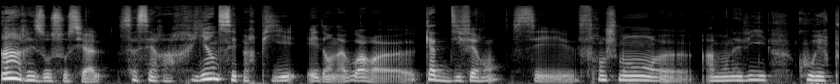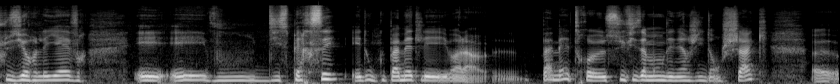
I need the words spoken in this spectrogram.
un réseau social, ça sert à rien de s'éparpiller et d'en avoir euh, quatre différents. C'est franchement, euh, à mon avis, courir plusieurs lièvres et, vous disperser et donc pas mettre les voilà pas mettre suffisamment d'énergie dans chaque. Euh,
